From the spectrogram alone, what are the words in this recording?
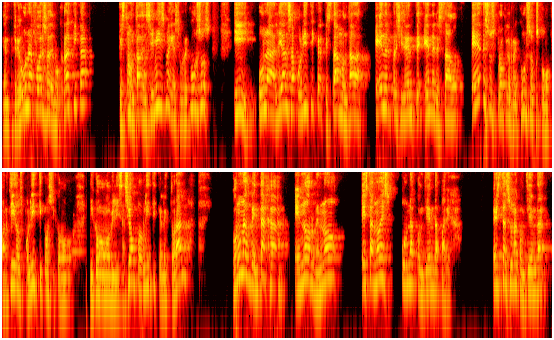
entre una fuerza democrática que está montada en sí misma y en sus recursos, y una alianza política que está montada en el presidente, en el Estado, en sus propios recursos como partidos políticos y como, y como movilización política electoral, con una ventaja enorme. No, esta no es una contienda pareja. Esta es una contienda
